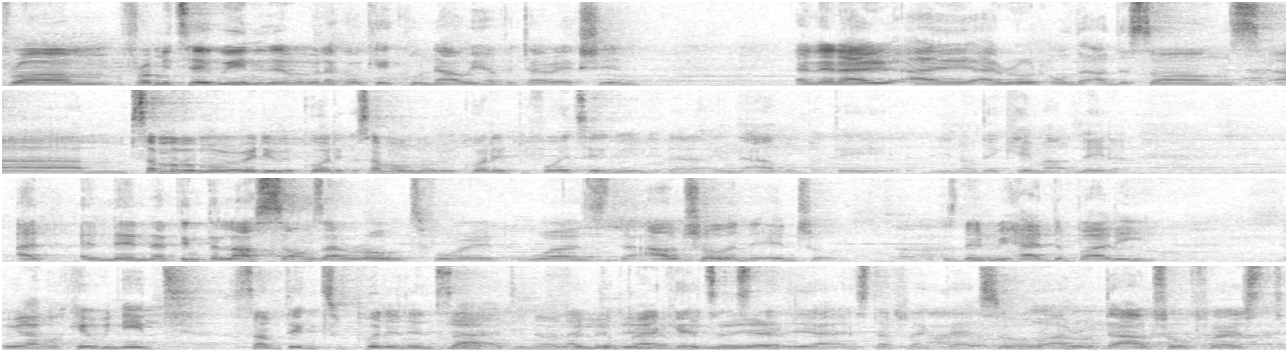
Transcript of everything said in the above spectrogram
from from Ithekwini, then we were like, okay, cool. Now we have a direction. And then I, I, I wrote all the other songs. Um, some of them were already recorded, because some of them were recorded before Ithekwini in the, in the album, but they you know they came out later. I, and then I think the last songs I wrote for it was the outro and the intro, because then we had the body. We were like, okay, we need something to put it inside, you know, like Fill the it in up in brackets and there, stuff, yeah, and stuff like that. So I wrote the outro first,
